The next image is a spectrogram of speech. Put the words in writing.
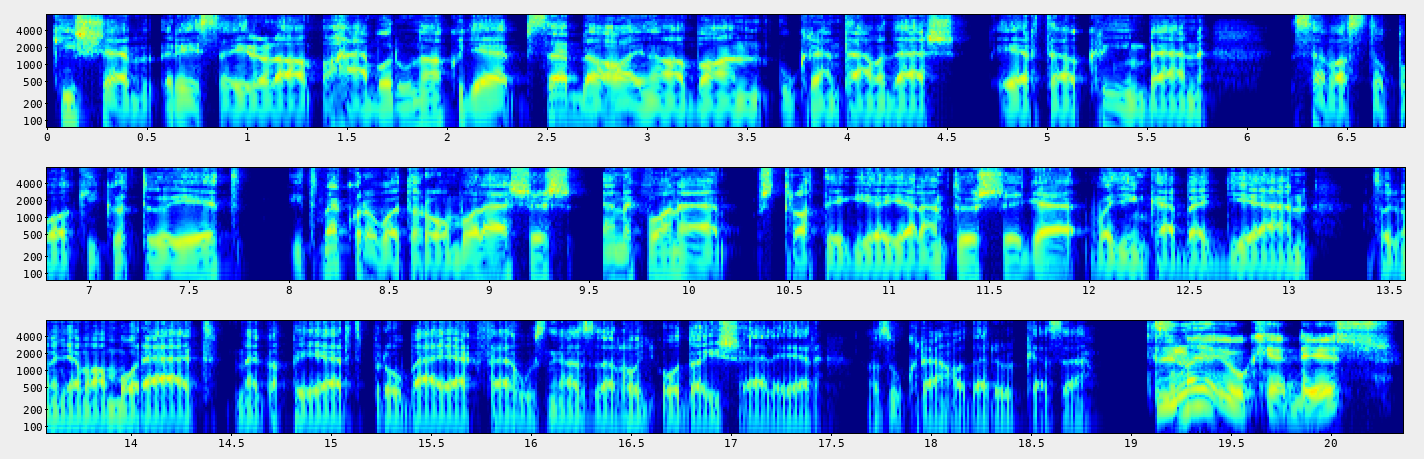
kisebb részeiről a, a háborúnak. Ugye szerda hajnalban ukrán támadás érte a Krímben Szevasztopol kikötőjét. Itt mekkora volt a rombolás, és ennek van-e stratégiai jelentősége, vagy inkább egy ilyen, hát hogy mondjam, a morált meg a PR-t próbálják felhúzni azzal, hogy oda is elér az ukrán haderő keze? Ez egy nagyon jó kérdés,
